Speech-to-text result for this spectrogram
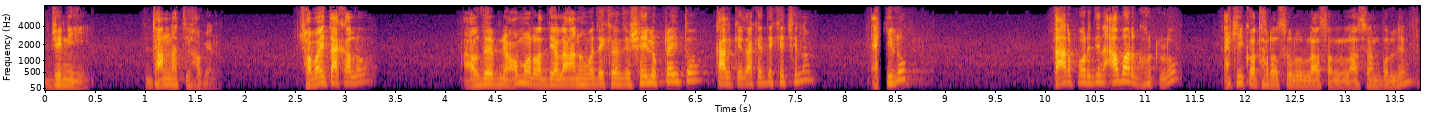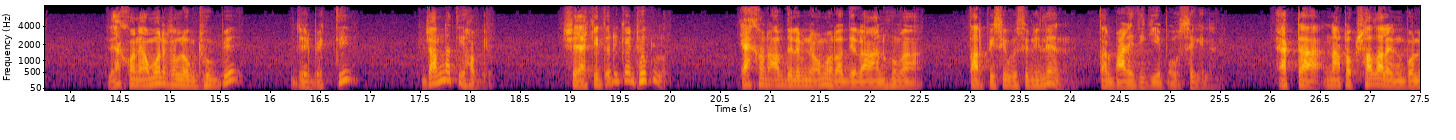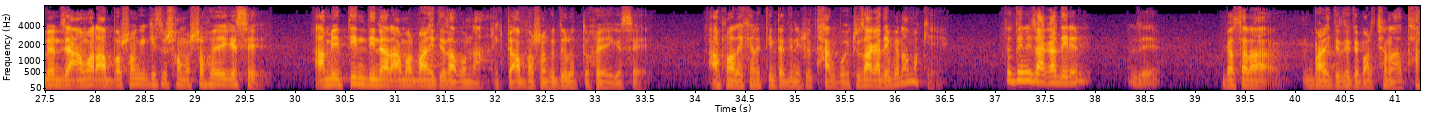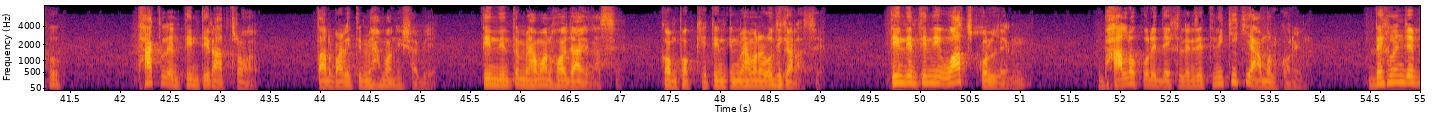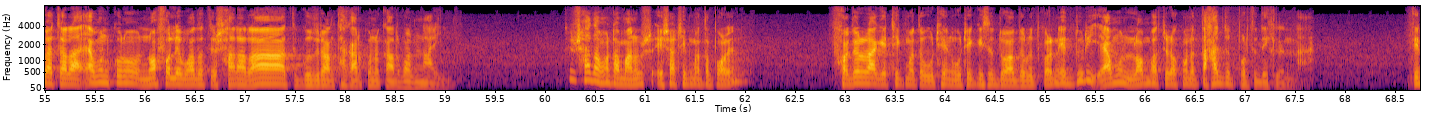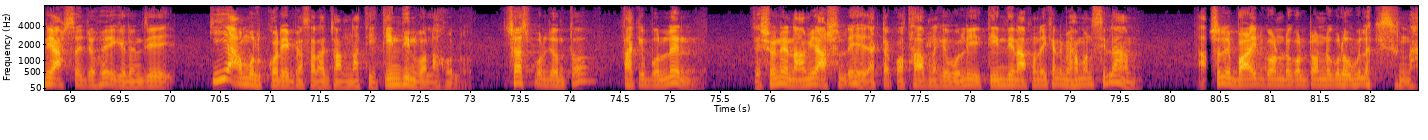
যিনি জান্নাতি হবেন। সবাই তাকালো। আবুদুবনে অমর রাদিয়াল্লাহ আনহুমা দেখলেন যে, সেই লোকটাই তো, কালকে যাকে দেখেছিলাম, একই লোক। তারপরের দিন আবার ঘটলো। একই কথা রসুল্লাহ সাল্লাহ আসলাম বললেন এখন এমন একটা লোক ঢুকবে যে ব্যক্তি জান্নাতি হবে। সে একই তরিকায় ঢুকলো। এখন আব্দুল ইবনে অমর রাদিয়াল্লাহ আনহুমা তার পিছু পিছু নিলেন, তার বাড়িতে গিয়ে পৌঁছে গেলেন। একটা নাটক সাজালেন, বললেন যে, আমার আব্বার সঙ্গে কিছু সমস্যা হয়ে গেছে। আমি তিন দিন আর আমার বাড়িতে যাব না। একটু আব্বার সঙ্গে দূরত্ব হয়ে গেছে। আপনার এখানে তিনটা দিন একটু থাকব। একটু জায়গা দেবেন আমাকে? তো তিনি জায়গা দিলেন যে বেচারা বাড়িতে যেতে পারছে না, থাকুক। থাকলেন তিনটি রাত্র তার বাড়িতে মেহমান হিসাবে। তিন দিন তো মেহমান হওয়া যায় আছে কমপক্ষে তিন দিন মেহমানের অধিকার আছে। তিন দিন তিনি ওয়াচ করলেন, ভালো করে দেখলেন যে তিনি কি কি আমল করেন। দেখলেন যে বেচারা এমন কোনো নফলে বাদতে সারা রাত গুজরান থাকার কোনো কারবার নাই। সাদামাটা মানুষ এসা ঠিকমতো পড়েন, ফজরের আগে ঠিকমতো উঠেন, উঠে কিছু দোয়া দরুদ করেন এর দূরই এমন লম্বা চড়া কোনো তাহাজত পড়তে দেখলেন না। তিনি আশ্চর্য হয়ে গেলেন যে কি আমল করে বেচারা জান্নাতি? তিন দিন বলা হলো। শেষ পর্যন্ত তাকে বললেন, যে শোনেন, আমি আসলে একটা কথা আপনাকে বলি। তিন দিন আপনার এখানে মেহমান ছিলাম। আসলে বাড়ির গন্ডগোল, টন্ডগোল ওগুলো কিছু না।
